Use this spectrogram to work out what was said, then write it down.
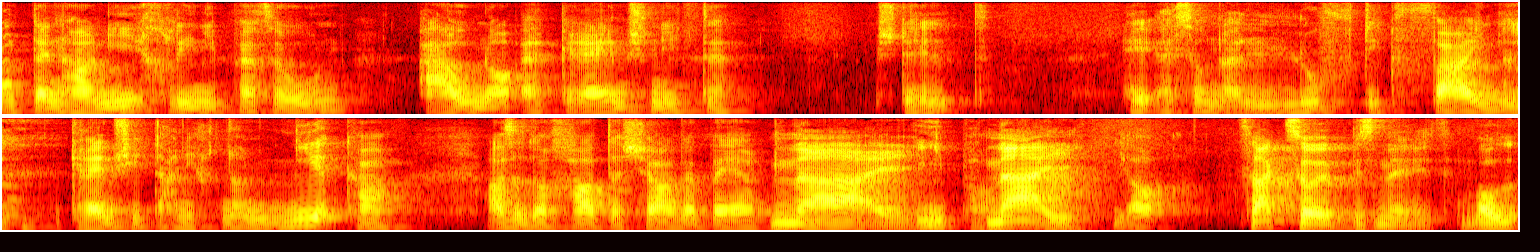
Und dann habe ich, kleine Person, auch noch eine Cremeschnitte bestellt. Hey, so eine luftig feine Cremeschnitte habe ich noch nie gehabt. Also da kann der Schagenberg Nein. einpacken. Nein. Ja. Sag so etwas nicht. Mal.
